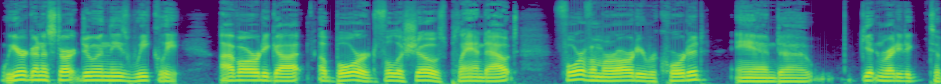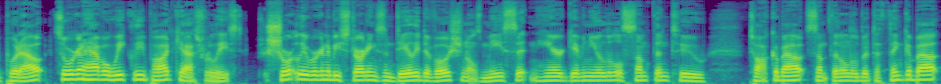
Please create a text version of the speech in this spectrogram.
We are going to start doing these weekly. I've already got a board full of shows planned out. Four of them are already recorded and uh, getting ready to, to put out. So we're going to have a weekly podcast released. Shortly, we're going to be starting some daily devotionals. Me sitting here giving you a little something to talk about, something a little bit to think about,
